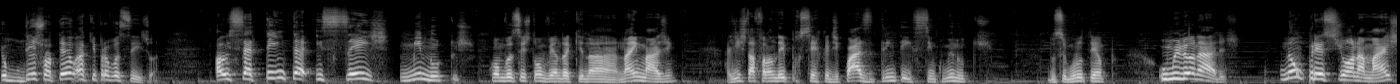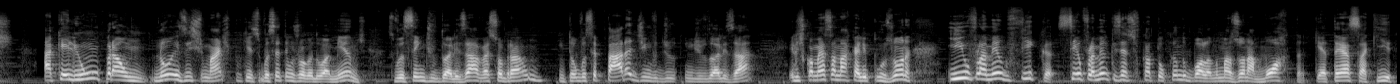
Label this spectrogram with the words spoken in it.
Eu deixo até aqui para vocês, ó. Aos 76 minutos, como vocês estão vendo aqui na, na imagem, a gente está falando aí por cerca de quase 35 minutos do segundo tempo. O Milionários não pressiona mais, aquele um para um não existe mais, porque se você tem um jogador a menos, se você individualizar, vai sobrar um. Então você para de individualizar, eles começam a marcar ali por zona e o Flamengo fica. Se o Flamengo quisesse ficar tocando bola numa zona morta, que é até essa aqui,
